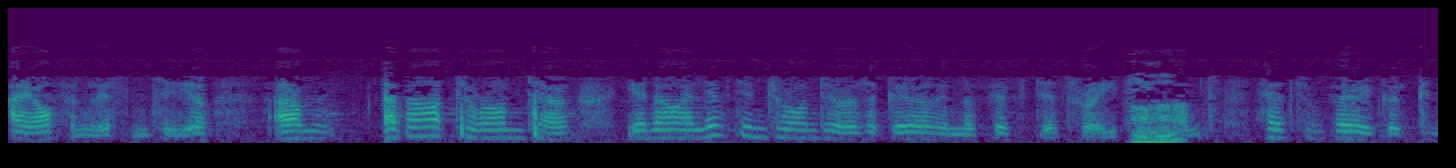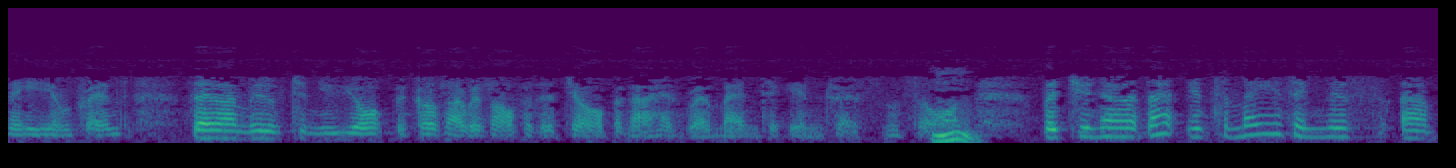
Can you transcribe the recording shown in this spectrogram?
I often listen to you. Um, about Toronto, you know, I lived in Toronto as a girl in the 50s for 18 Uh-huh. months. Had some very good Canadian friends. Then I moved to New York because I was offered a job and I had romantic interests and so on. Mm. But you know, that it's amazing this um,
